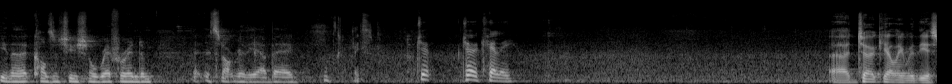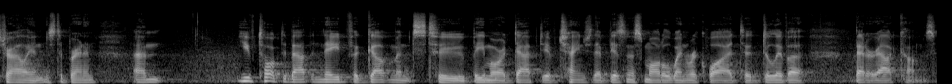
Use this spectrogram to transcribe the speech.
in a constitutional referendum, it's not really our bag. Thanks. Jo, Joe Kelly. Uh, Joe Kelly with The Australian, Mr Brennan. Um, you've talked about the need for governments to be more adaptive, change their business model when required to deliver better outcomes.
